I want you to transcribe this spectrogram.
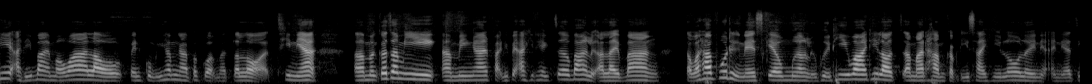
ที่อธิบายมาว่าเราเป็นกลุ่มที่ทำงานประกวดมาตลอดทีเนี้ยเอ่อมันก็จะมีอะมีงานฝ่ายที่เป็นอาร์เคเต็กเจอร์บ้างหรืออะไรบ้าง แต่ว่าถ้าพูดถึงในสเกลเมืองหรือพื้นที่ว่างที่เราจะมาทำกับดีไซน์ฮีโร่เลยเนี่ยอันเนี้ยจ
